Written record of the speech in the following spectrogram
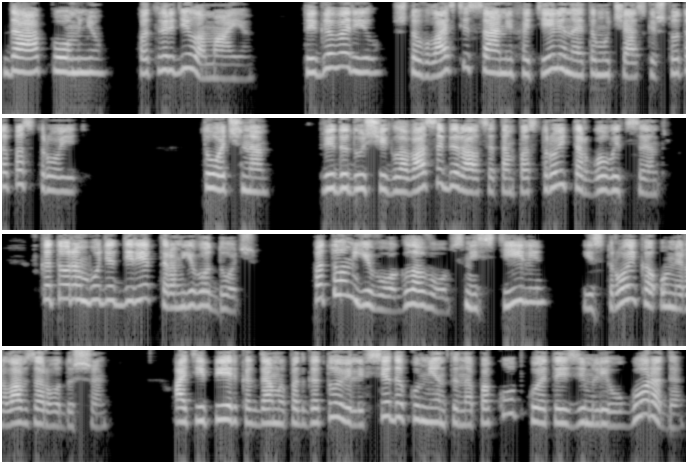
«Да, помню», — подтвердила Майя. «Ты говорил, что власти сами хотели на этом участке что-то построить». «Точно. Предыдущий глава собирался там построить торговый центр, в котором будет директором его дочь. Потом его, главу, сместили, и стройка умерла в зародыше. А теперь, когда мы подготовили все документы на покупку этой земли у города,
